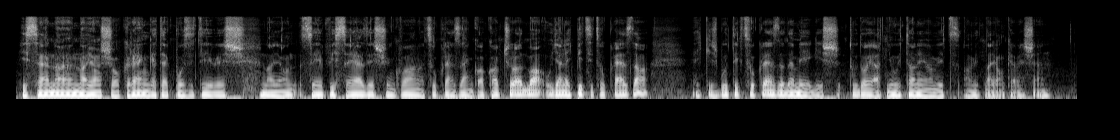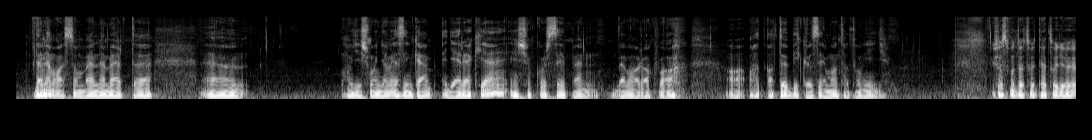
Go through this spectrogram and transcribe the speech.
hiszen nagyon sok, rengeteg pozitív és nagyon szép visszajelzésünk van a cukrázánkkal kapcsolatban. Ugyan egy pici cukrászda, egy kis butik cukrászda, de mégis tud olyat nyújtani, amit, amit nagyon kevesen. De nem alszom benne, mert hogy is mondjam, ez inkább egy erekje, és akkor szépen be van rakva a, a, a többi közé, mondhatom így. És azt mondtad, hogy, tehát, hogy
